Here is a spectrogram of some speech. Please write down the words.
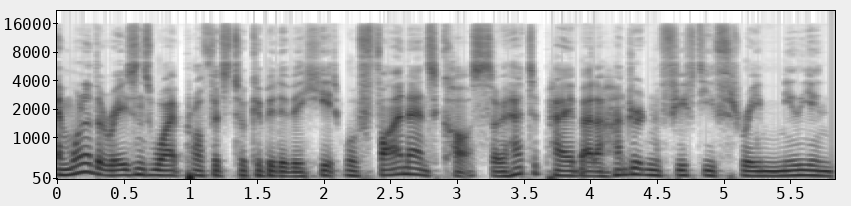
And one of the reasons why profits took a bit of a hit were finance costs. So had to pay about $153 million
